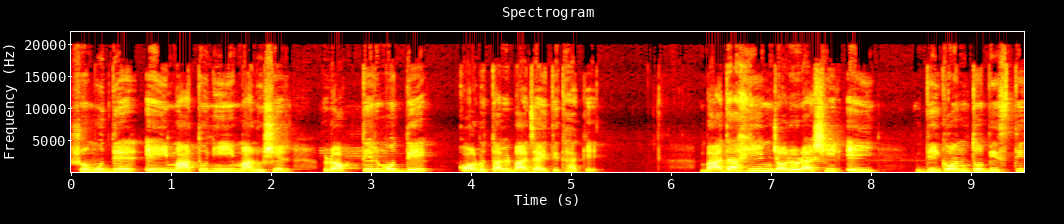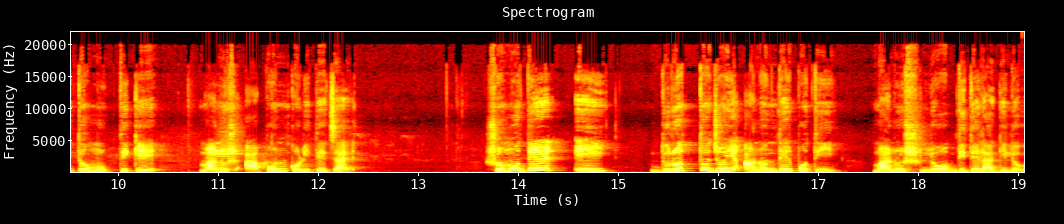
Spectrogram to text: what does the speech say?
সমুদ্রের এই মাতুনি মানুষের রক্তের মধ্যে করতাল বাজাইতে থাকে। বাধাহীন জলরাশির এই দিগন্ত বিস্তৃত মুক্তিকে মানুষ আপন করিতে চায়। সমুদ্রের এই দূরত্বজয়ী আনন্দের প্রতি মানুষ লোভ দিতে লাগিল।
